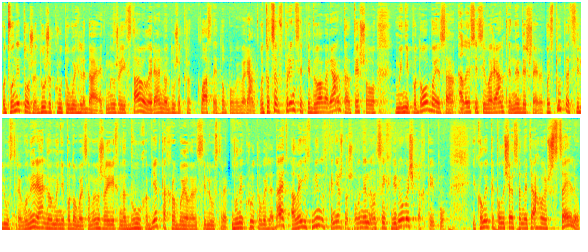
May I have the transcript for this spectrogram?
От вони теж дуже круто виглядають. Ми вже їх ставили, реально дуже класний топовий варіант. От оце, в принципі, два варіанти. Те, що мені подобається, але всі ці варіанти не дешеві. Ось тут ці люстри, вони реально мені подобаються. Ми вже їх на двох об'єктах робили. Ці люстри. Вони круто виглядають, але їх мінус, звісно, що вони на оцих вірьовочках, типу. І коли ти, виходить, натягуєш стелю,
